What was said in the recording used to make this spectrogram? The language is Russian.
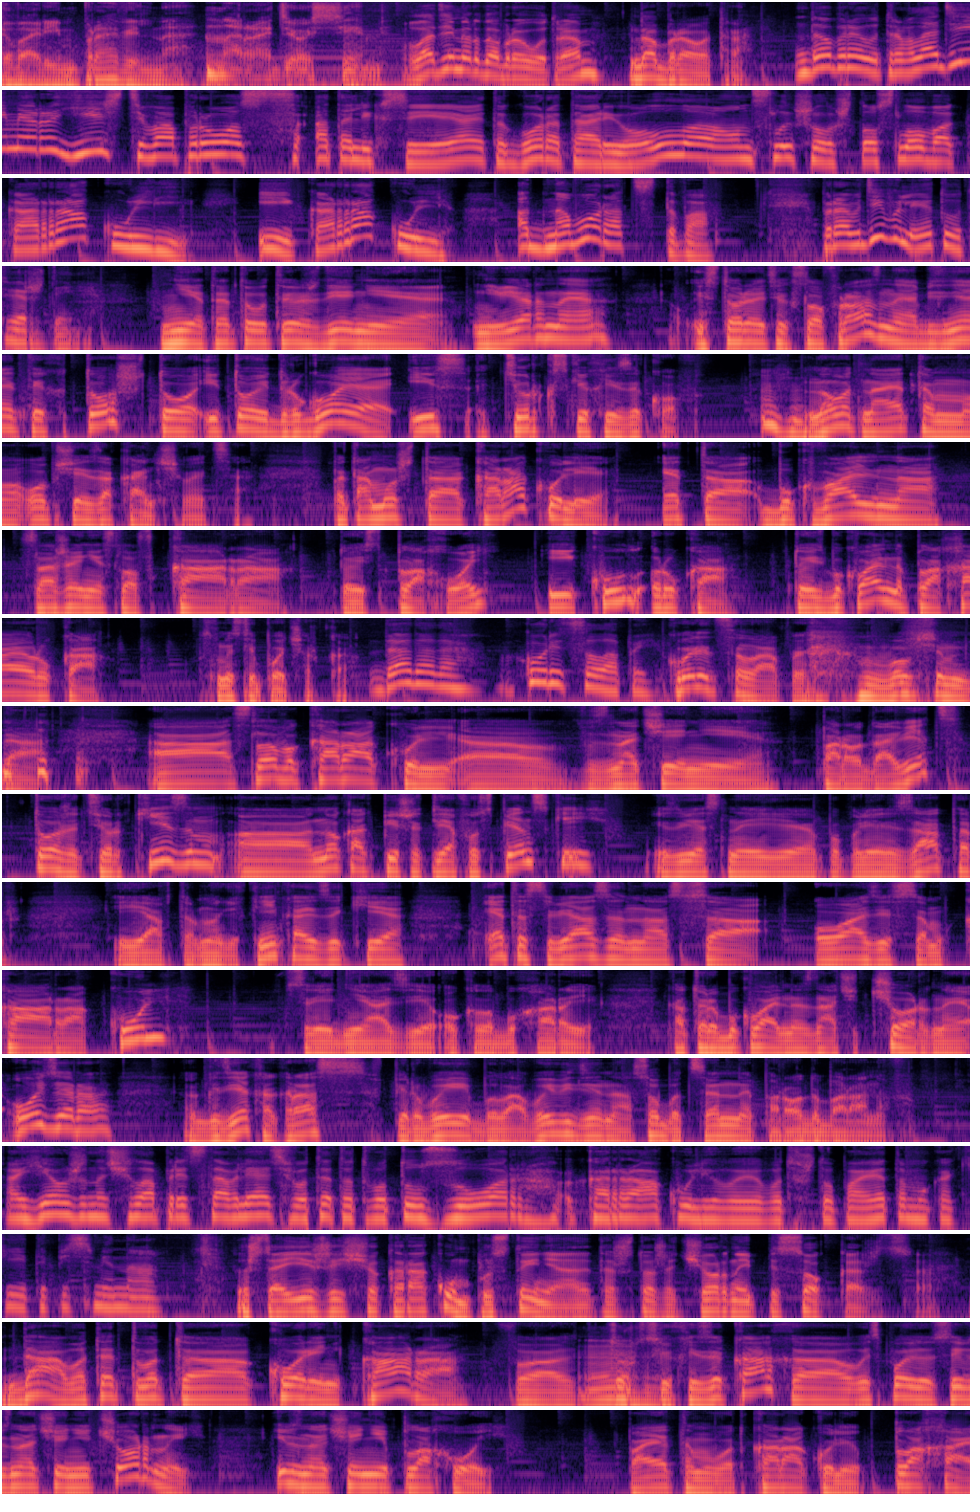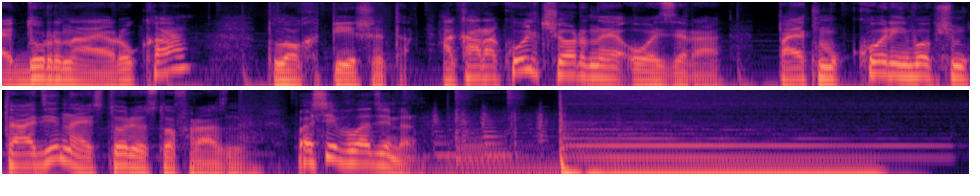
Говорим правильно на Радио 7. Владимир, доброе утро. Доброе утро. Доброе утро, Владимир. Есть вопрос от Алексея. Это город Орел. Он слышал, что слово «каракули» и «каракуль» одного родства. Правдиво ли это утверждение? Нет, это утверждение неверное. История этих слов разная, объединяет их то, что и то, и другое из тюркских языков. Но вот на этом общее заканчивается. Потому что каракули — это буквально сложение слов «кара», то есть «плохой», и «кул» — «рука», то есть буквально «плохая рука», в смысле почерка. Да-да-да, курица лапой. Курица лапы, в общем, да. А слово «каракуль» э, в значении порода овец тоже тюркизм, э, но, как пишет Лев Успенский, известный популяризатор и автор многих книг о языке, это связано с оазисом Каракуль в Средней Азии, около Бухары, который буквально значит «черное озеро», где как раз впервые была выведена особо ценная порода баранов. А я уже начала представлять вот этот вот узор каракулевый, вот что поэтому какие-то письмена. Слушайте, а есть же еще Каракум, пустыня. Это же тоже черный песок, кажется. Да, вот этот вот э, корень кара в тюркских языках э, используется и в значении черный, и в значении плохой. Поэтому вот каракули плохая, дурная рука, плохо пишет, а каракуль черное озеро. Поэтому корень, в общем-то, один, а история слов разная. Спасибо, Владимир.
